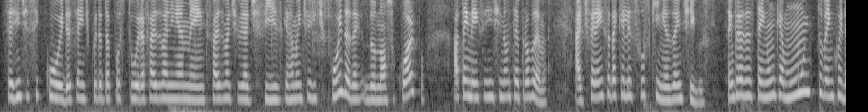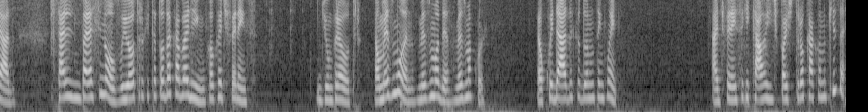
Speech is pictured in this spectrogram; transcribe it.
Se a gente se cuida, se a gente cuida da postura, faz um alinhamento, faz uma atividade física, realmente a gente cuida de- do nosso corpo, a tendência é a gente não ter problema. A diferença daqueles fusquinhas antigos. Sempre às vezes tem um que é muito bem cuidado. Tá, parece novo, e outro que tá todo acabadinho. Qual que é a diferença? De um para outro. É o mesmo ano, mesmo modelo, mesma cor. É o cuidado que o dono tem com ele. A diferença é que carro a gente pode trocar quando quiser.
